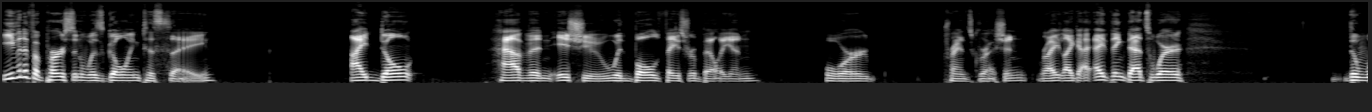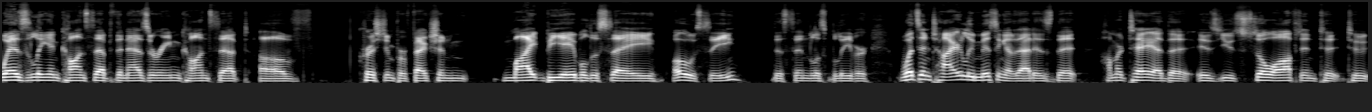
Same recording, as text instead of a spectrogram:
Even if a person was going to say, I don't have an issue with boldface rebellion or transgression, right? Like, I, I think that's where the Wesleyan concept, the Nazarene concept of Christian perfection might be able to say, "Oh, see, the sinless believer." What's entirely missing out of that is that hamartia that is used so often to to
